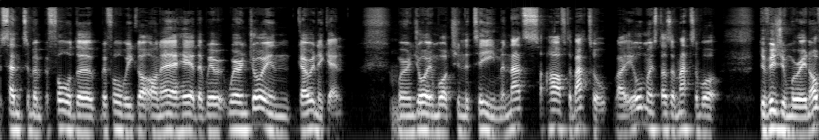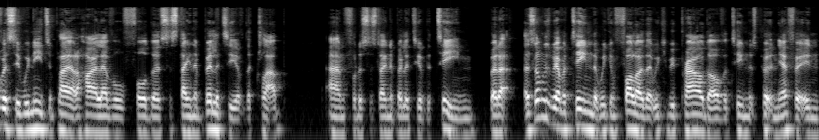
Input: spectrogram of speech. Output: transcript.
sentiment before the before we got on air here that we're we're enjoying going again. Mm. We're enjoying watching the team, and that's half the battle. Like it almost doesn't matter what division we're in. Obviously, we need to play at a high level for the sustainability of the club and for the sustainability of the team. But uh, as long as we have a team that we can follow, that we can be proud of, a team that's putting the effort in,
